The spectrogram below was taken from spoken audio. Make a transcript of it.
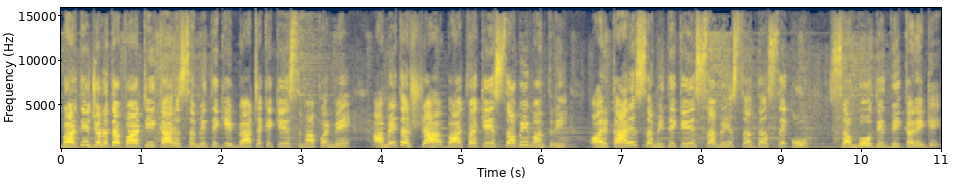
भारतीय जनता पार्टी कार्य समिति की बैठक के समापन में अमित शाह भाजपा के सभी मंत्री और कार्य समिति के सभी सदस्य को संबोधित भी करेंगे।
